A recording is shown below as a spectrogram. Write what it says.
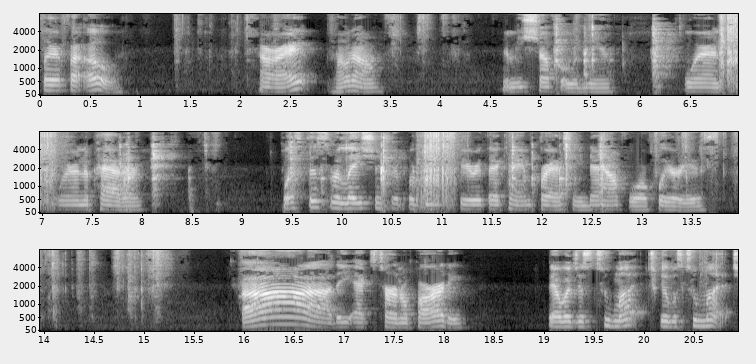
Clarify. Oh. All right. Hold on. Let me shuffle again. We're in, we're in a pattern. What's this relationship of the spirit that came crashing down for Aquarius? Ah, the external party. There was just too much. It was too much.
